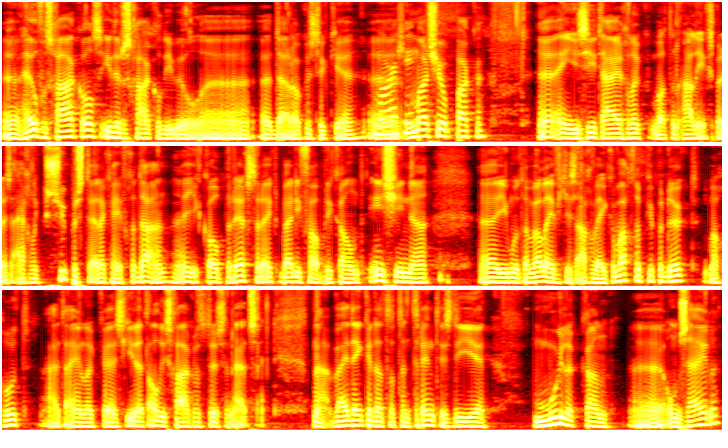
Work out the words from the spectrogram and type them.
Uh, heel veel schakels. Iedere schakel die wil uh, daar ook een stukje marge. marge op pakken en je ziet eigenlijk wat een AliExpress eigenlijk super sterk heeft gedaan. je koopt rechtstreeks bij die fabrikant in China. je moet dan wel eventjes acht weken wachten op je product. Maar goed, uiteindelijk zie je dat al die schakels tussenuit zijn. Nou, wij denken dat dat een trend is die je moeilijk kan omzeilen.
